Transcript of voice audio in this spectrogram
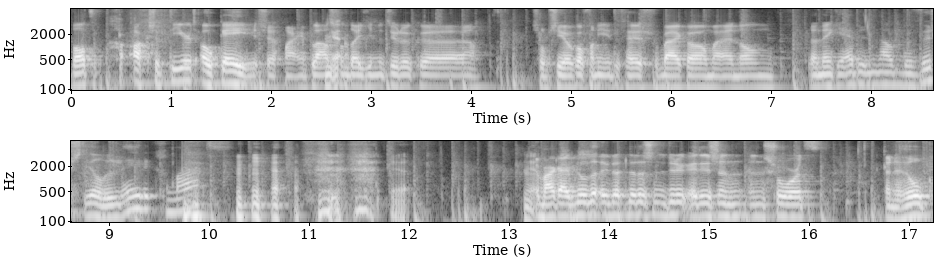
wat geaccepteerd oké is, zeg maar. In plaats van dat je natuurlijk, uh, soms zie je ook al van die interfaces voorbij komen en dan, dan denk je, hebben ze het nou bewust heel lelijk gemaakt? ja. ja. Maar kijk, ik bedoel, dat, dat, is natuurlijk, het is een, een soort, een hulp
